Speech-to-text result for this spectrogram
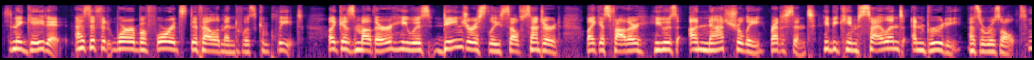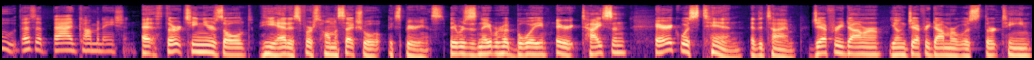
to negate it, as if it were before its development was complete. Like his mother, he was dangerously self centered. Like his father, he was unnaturally reticent. He became silent and broody as a result. Ooh, that's a bad combination. At 13 years old, he had his first homosexual experience. There was his neighborhood boy, Eric Tyson. Eric was 10 at the time. Jeffrey Dahmer, young Jeffrey Dahmer, was 13.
